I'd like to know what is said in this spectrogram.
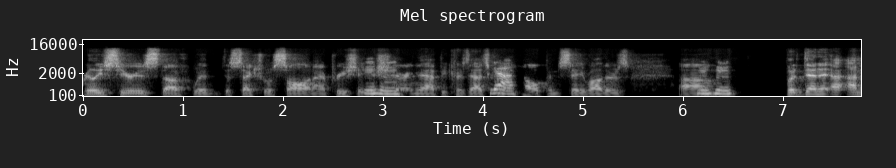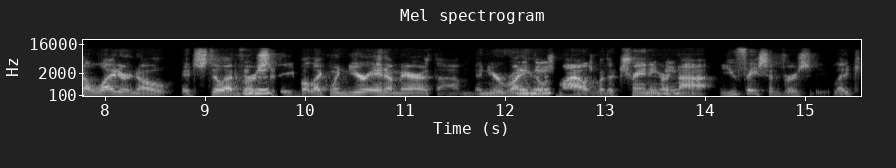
really serious stuff with the sexual assault, and I appreciate you Mhm. sharing that because that's going to Yeah. help and save others. Um, Mhm. But then on a lighter note, it's still Mm-hmm. adversity. But like when you're in a marathon and you're running Mhm. those miles, whether training or Mhm. not, you face adversity. Like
